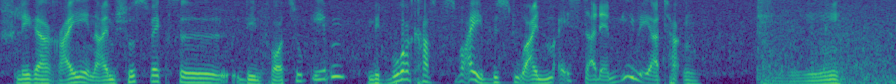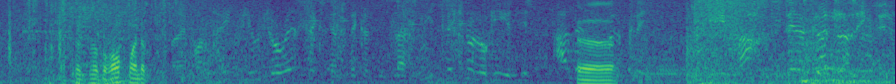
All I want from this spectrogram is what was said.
Schlägerei in einem Schusswechsel den Vorzug geben? Mit Bohrkraft 2 bist du ein Meister der Melee-Attacken. Nee. Dann verbraucht man doch... Äh. Die Macht der Götter liegt in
